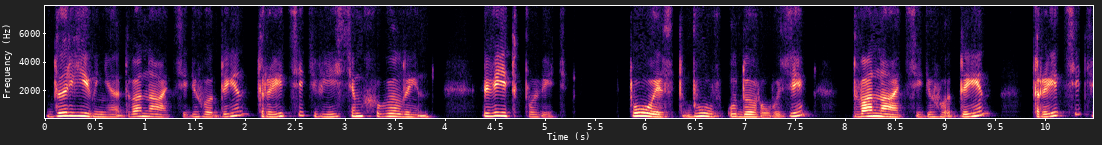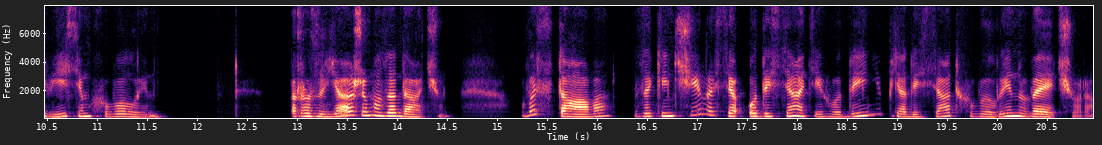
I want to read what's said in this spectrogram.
дорівнює 12 годин 38 хвилин. Відповідь. Поїзд був у дорозі 12 годин 38 хвилин. Розв'яжемо задачу. Вистава закінчилася о 10 годині 50 хвилин вечора.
